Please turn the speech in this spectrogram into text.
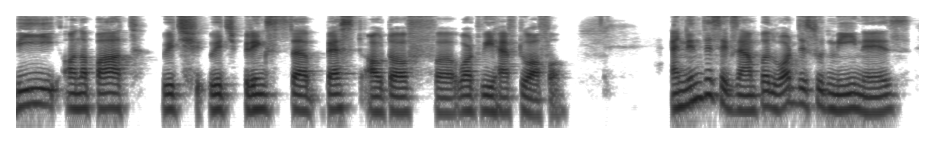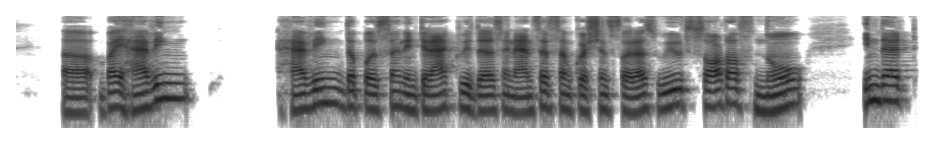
be on a path which which brings the best out of uh, what we have to offer. And in this example, what this would mean is uh, by having having the person interact with us and answer some questions for us, we would sort of know in that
